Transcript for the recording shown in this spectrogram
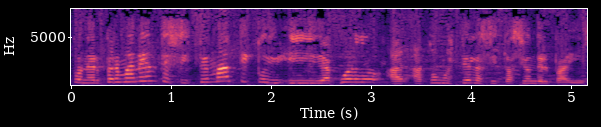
poner permanente, sistemático y, y de acuerdo a, a cómo esté la situación del país,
